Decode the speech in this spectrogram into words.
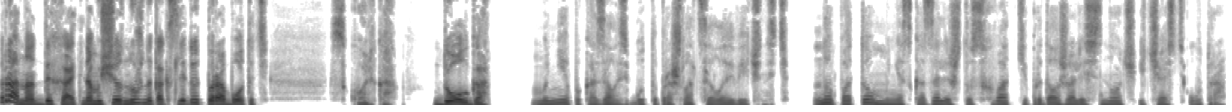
Рано отдыхать! Нам еще нужно как следует поработать!» «Сколько?» «Долго!» Мне показалось, будто прошла целая вечность. Но потом мне сказали, что схватки продолжались ночь и часть утра.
